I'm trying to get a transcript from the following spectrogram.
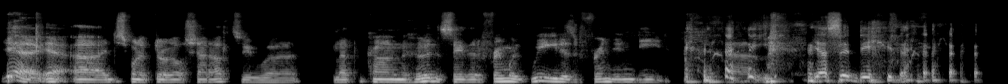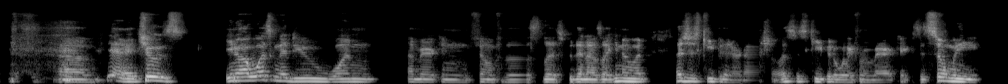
Yeah, yeah. Uh, I just want to throw a little shout out to uh, Leprechaun in the Hood to say that a friend with weed is a friend indeed. Um, yes, indeed. um, yeah, I chose, you know, I was going to do one American film for this list, but then I was like, you know what? Let's just keep it international. Let's just keep it away from America because it's so many,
